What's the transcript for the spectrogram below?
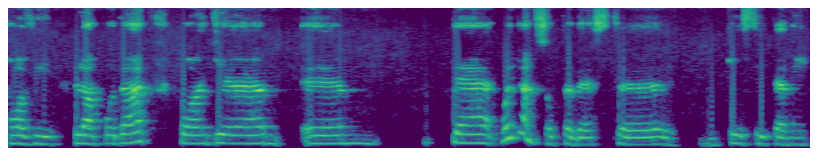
havi lapodat, hogy de hogyan szoktad ezt készíteni,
